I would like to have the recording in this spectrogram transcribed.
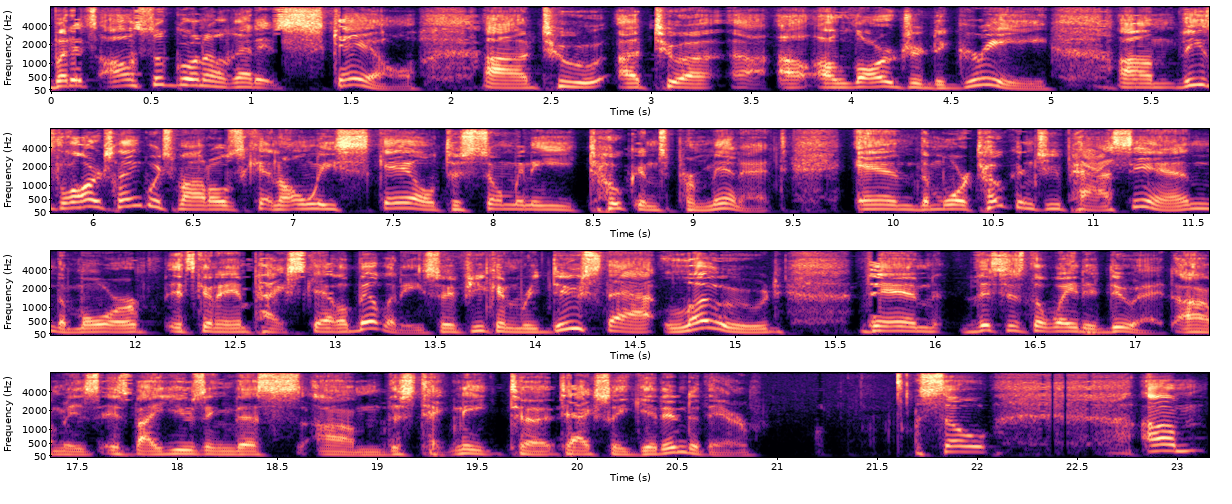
but it's also going to let it scale uh, to uh, to a, a, a, larger degree. Um, these large language models can only scale to so many tokens per minute, and the more tokens you pass in, the more it's going to impact scalability. So if you can reduce that load, then this is the way to do it. Um, is is by using this um, this technique to to actually get into there. So, um,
